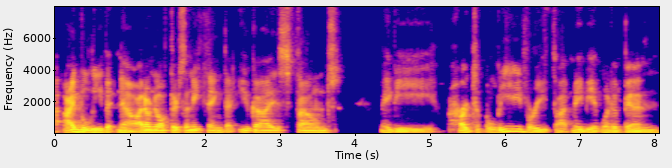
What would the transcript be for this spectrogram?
I believe it now. I don't know if there's anything that you guys found maybe hard to believe or you thought maybe it would have been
